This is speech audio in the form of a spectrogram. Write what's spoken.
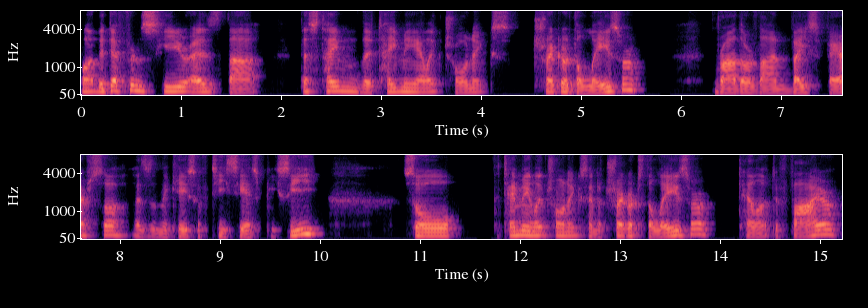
But the difference here is that this time the timing electronics trigger the laser rather than vice versa, as in the case of TCS-PC. So the timing electronics send a trigger to the laser, tell it to fire.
